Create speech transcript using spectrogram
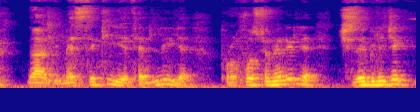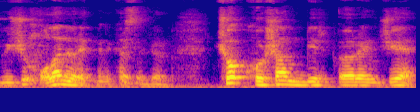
yani mesleki yeterliliğiyle, profesyoneliyle çizebilecek gücü olan öğretmeni kastediyorum. Çok koşan bir öğrenciye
